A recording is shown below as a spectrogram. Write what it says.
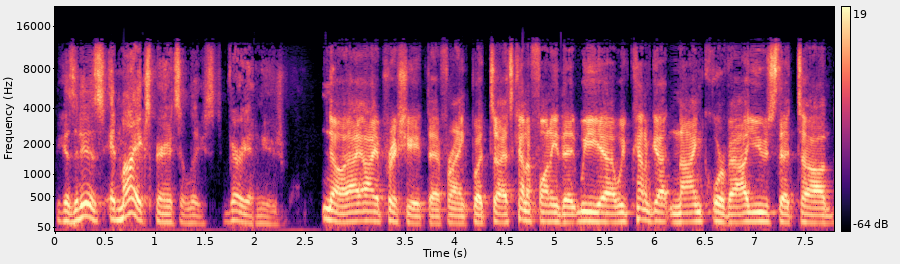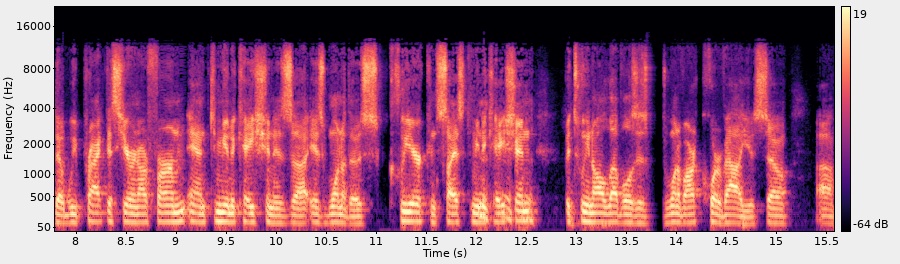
because it is, in my experience at least, very unusual. No, I, I appreciate that, Frank. But uh, it's kind of funny that we uh, we've kind of got nine core values that uh, that we practice here in our firm, and communication is uh, is one of those. Clear, concise communication between all levels is one of our core values. So uh,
